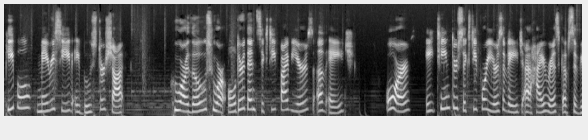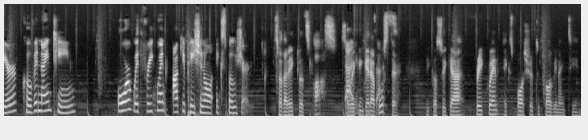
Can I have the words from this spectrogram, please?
People may receive a booster shot who are those who are older than 65 years of age or 18 through 64 years of age at high risk of severe COVID 19 or with frequent occupational exposure. So that includes us. So That we can get a includes us. booster because we got frequent exposure to COVID-19.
